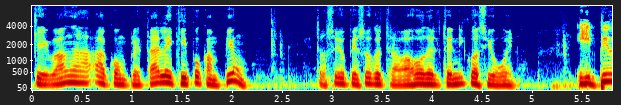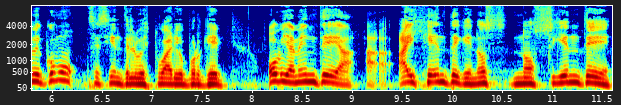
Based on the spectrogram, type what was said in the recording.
que van a, completar el equipo campeón. Entonces yo pienso que el trabajo del técnico ha sido bueno. Y pibe, ¿cómo se siente el vestuario? Porque obviamente hay gente que no, no siente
